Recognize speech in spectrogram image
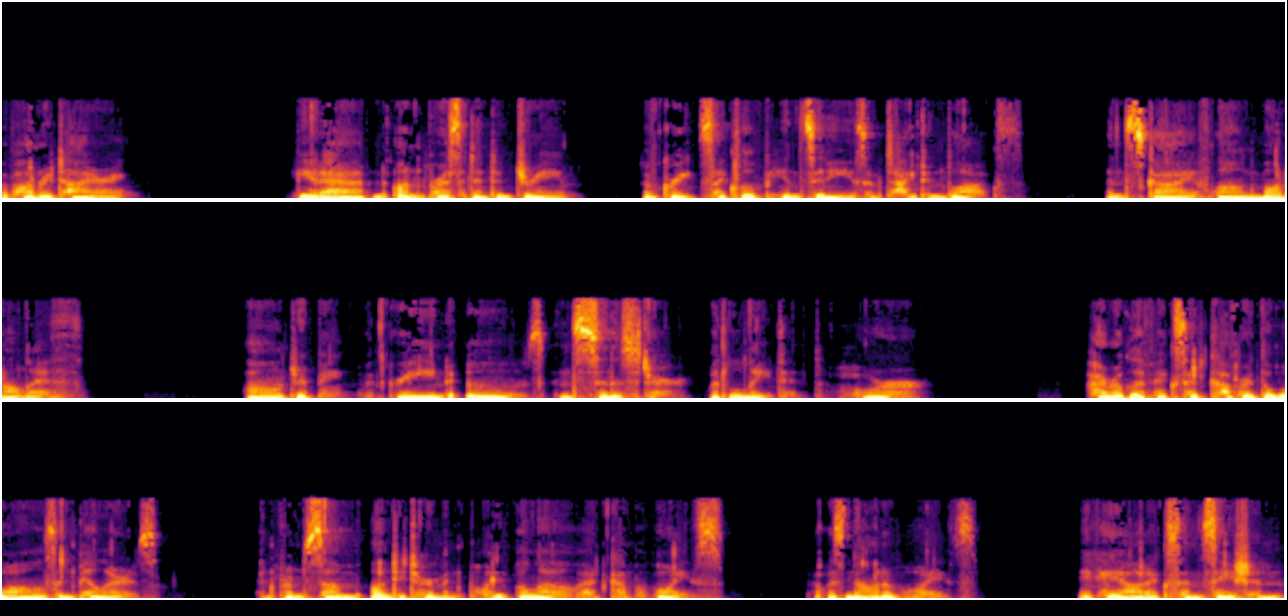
Upon retiring, he had had an unprecedented dream of great cyclopean cities of Titan blocks and sky flung monoliths, all dripping green ooze and sinister with latent horror. Hieroglyphics had covered the walls and pillars, and from some undetermined point below had come a voice that was not a voice, a chaotic sensation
